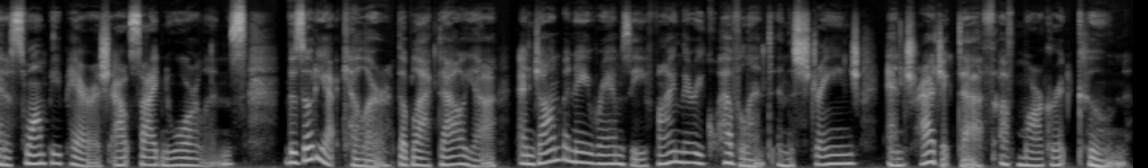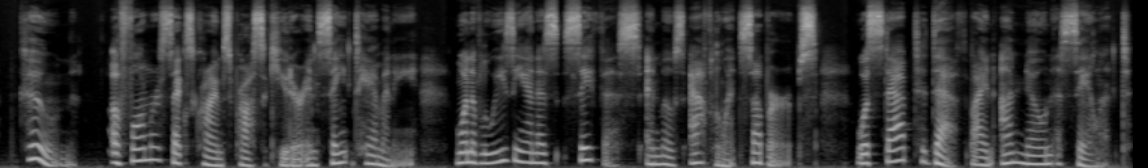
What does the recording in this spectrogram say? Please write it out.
in a swampy parish outside New Orleans, the Zodiac Killer, the Black Dahlia, and JonBenét Ramsey find their equivalent in the strange and tragic death of Margaret Coon. Coon, a former sex crimes prosecutor in St. Tammany, one of Louisiana's safest and most affluent suburbs, was stabbed to death by an unknown assailant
